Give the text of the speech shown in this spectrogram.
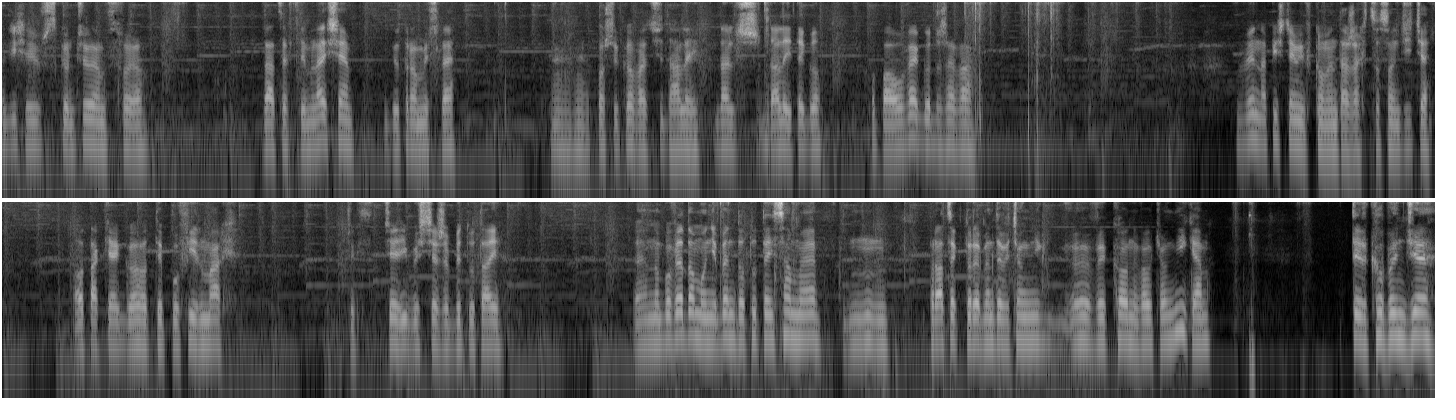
dzisiaj już skończyłem swoją pracę w tym lesie. Jutro myślę poszykować dalej, dalsz, dalej tego opałowego drzewa. Wy napiszcie mi w komentarzach, co sądzicie o takiego typu filmach. Czy chcielibyście, żeby tutaj. e, No bo wiadomo, nie będą tutaj same mm, prace, które będę e, wykonywał ciągnikiem. Tylko będzie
